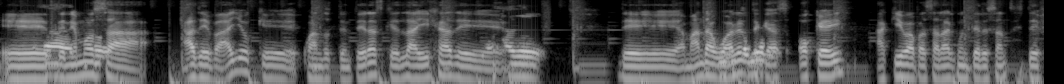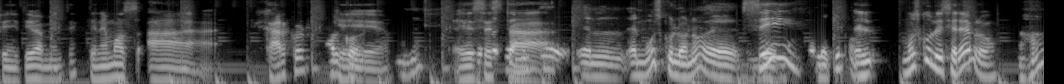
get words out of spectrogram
Eh, Ah, tenemos a, a De Bayo, que cuando te enteras que es la hija de- de Amanda Waller, te quedas, ok, aquí va a pasar algo interesante, definitivamente. Tenemos a Hardcore, que Hardcore. Ujú. es esta... El, el músculo, ¿no? De, Sí, de- del equipo. el músculo y cerebro, Ajá.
